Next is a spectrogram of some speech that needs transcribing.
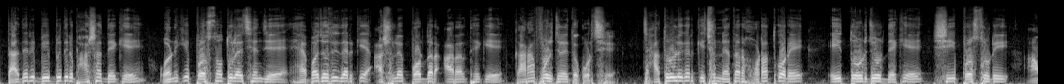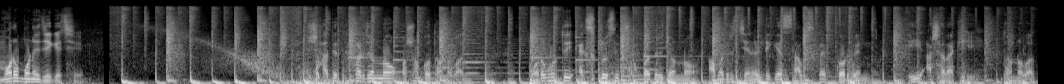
তাদের বিবৃতির ভাষা দেখে অনেকে প্রশ্ন তুলেছেন যে হেফাজতিদেরকে আসলে পর্দার আড়াল থেকে কারা পরিচালিত করছে। ছাত্রলীগের কিছু নেতার হঠাৎ করে এই তোড়জোড় দেখে সেই প্রশ্নটি আমারও মনে জেগেছে। সাথে থাকার জন্য অসংখ্য ধন্যবাদ। পরবর্তী এক্সক্লুসিভ সংবাদের জন্য আমাদের চ্যানেলটিকে সাবস্ক্রাইব করবেন, এই আশা রাখি। ধন্যবাদ।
